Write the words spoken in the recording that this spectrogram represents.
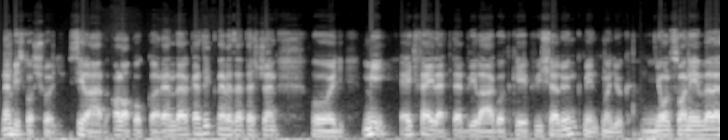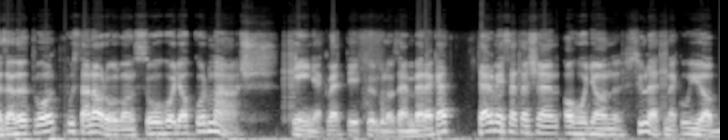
nem biztos, hogy szilárd alapokkal rendelkezik, nevezetesen, hogy mi egy fejlettebb világot képviselünk, mint mondjuk 80 évvel ezelőtt volt. Pusztán arról van szó, hogy akkor más tények vették körül az embereket. Természetesen, ahogyan születnek újabb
